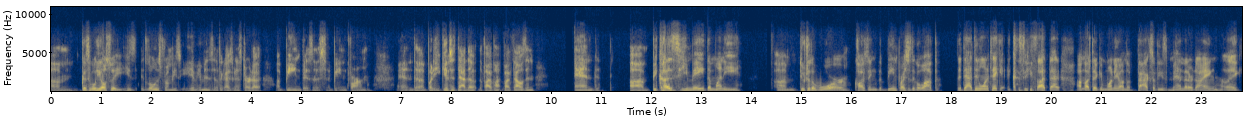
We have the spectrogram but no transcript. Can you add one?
um because well he also he's loans from he's him him and his other guys going to start a a bean business a bean farm and uh, but he gives his dad the, the five 5000 and um, because he made the money um, due to the war causing the bean prices to go up the dad didn't want to take it because he thought that i'm not taking money on the backs of these men that are dying. Like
